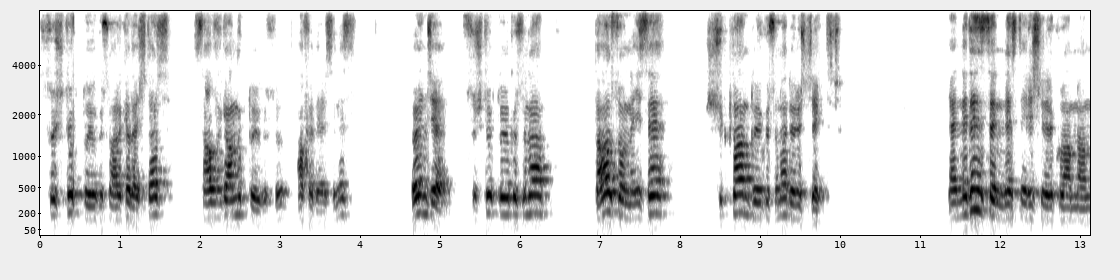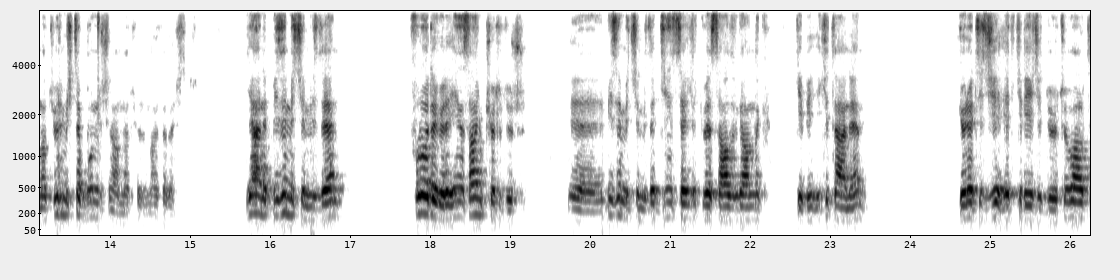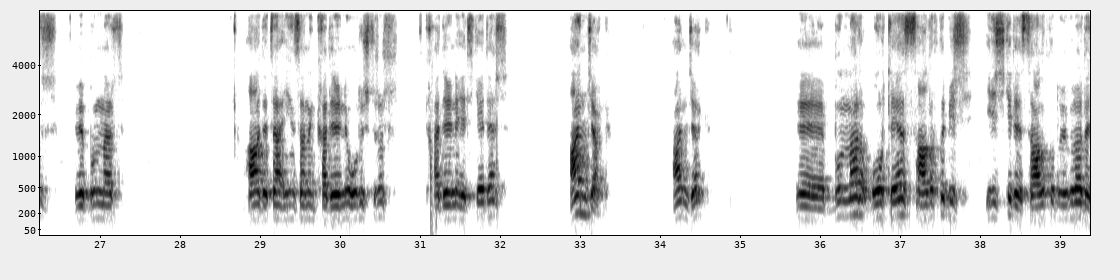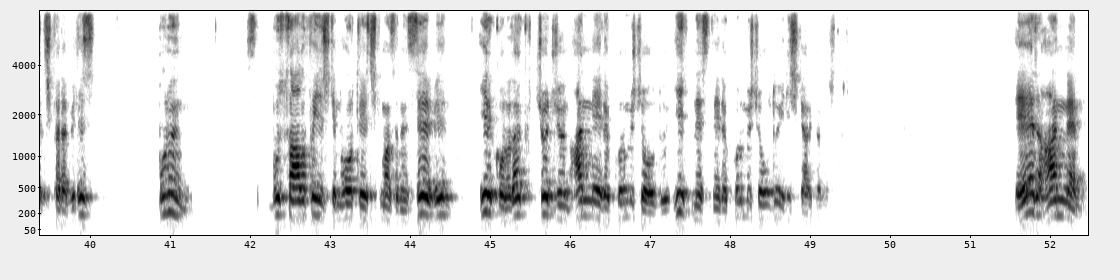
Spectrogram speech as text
suçluluk duygusu arkadaşlar, saldırganlık duygusu affedersiniz. Önce suçluluk duygusuna, daha sonra ise şükran duygusuna dönüşecektir. Yani neden sen nesne ilişkileri kuramını anlatıyorum? İşte bunun için anlatıyorum arkadaşlar. Yani bizim içimizde Freud'a göre insan kötüdür. Ee, bizim içimizde cinsellik ve saldırganlık gibi iki tane yönetici, etkileyici dürtü vardır. Ve bunlar adeta insanın kaderini oluşturur, kaderini etki eder. Ancak, ancak e, bunlar ortaya sağlıklı bir ilişki de, sağlıklı duygular da çıkarabilir. Bunun, bu sağlıklı ilişkinin ortaya çıkmasının sebebi ilk olarak çocuğun anneyle kurmuş olduğu, ilk nesneyle kurmuş olduğu ilişki arkadaşlar. Eğer annem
